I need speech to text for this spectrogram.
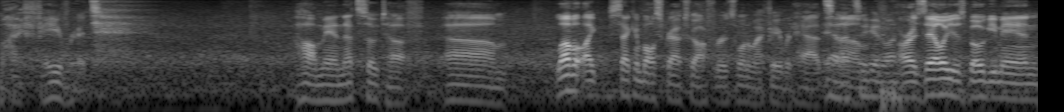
my favorite. Oh man, that's so tough. Um, love it. Like second ball scratch golfer is one of my favorite hats. Yeah, that's a Um, good one. Our Azaleas Bogeyman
